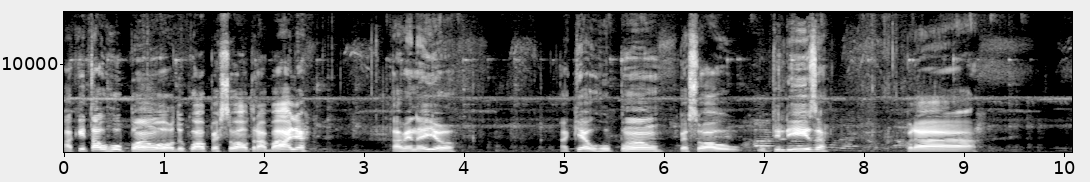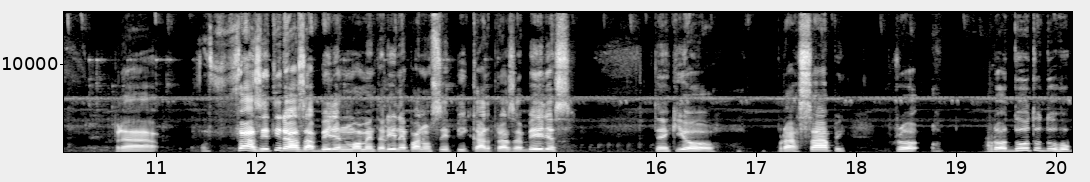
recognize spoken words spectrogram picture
Aqui tá o roupão, ó, do qual o pessoal trabalha. Tá vendo aí, ó? Aqui é o roupão, o pessoal utiliza pra para fazer tirar as abelhas no momento ali, né, para não ser picado para as abelhas. Tem aqui, ó, pra SAP, pro, produto do,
